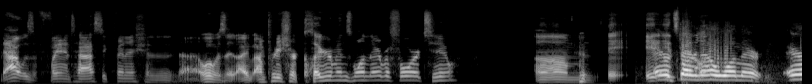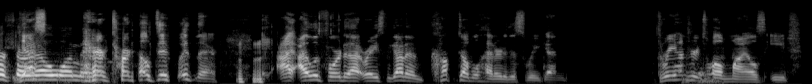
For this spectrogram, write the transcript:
that was a fantastic finish. And uh, what was it? I, I'm pretty sure Kligerman's won there before too. Um, it, it, Erik it's been a- Darnell won there. Erik Yes, Darnell won there. Erik Darnell did win there. I, I look forward to that race. We got a cup doubleheader this weekend. 312 miles each.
